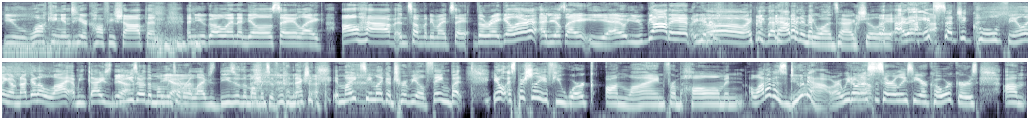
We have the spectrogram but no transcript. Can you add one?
you walking into your coffee shop and and you go in and you'll say like I'll have, and somebody might say the regular, and you'll say yeah, you got it. You know. Oh, I think that happened to me once actually. And it's such a cool feeling. I'm not gonna lie. I mean, guys, Yeah. these are the moments of our lives. These are the moments of connection. it might seem like a trivial thing, but you know, especially if you work online from home, and a lot of us do now, right? We don't necessarily see our coworkers. Um,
